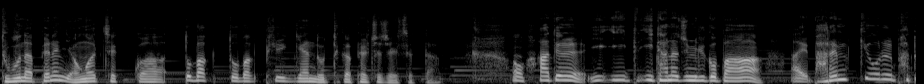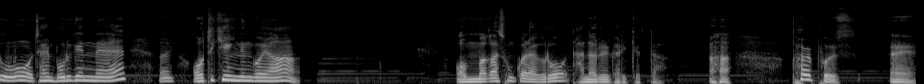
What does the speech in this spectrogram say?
두 분 앞에는 영어책과 또박또박 필기한 노트가 펼쳐져 있었다. 어, 아들, 이, 이, 이 단어 좀 읽어봐. 아, 발음 끼오를 봐도 잘 모르겠네. 어, 어떻게 읽는 거야? 엄마가 손가락으로 단어를 가리켰다. 아, purpose. 예,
